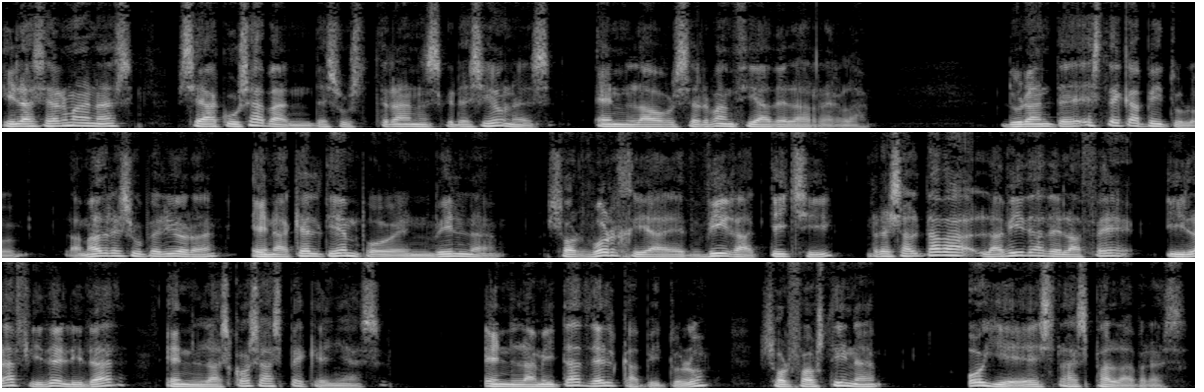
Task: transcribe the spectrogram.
y las hermanas se acusaban de sus transgresiones en la observancia de la regla. Durante este capítulo, la Madre Superiora, en aquel tiempo en Vilna, Sor Borgia Edviga Tichi, resaltaba la vida de la fe y la fidelidad en las cosas pequeñas. En la mitad del capítulo, Sor Faustina oye estas palabras.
